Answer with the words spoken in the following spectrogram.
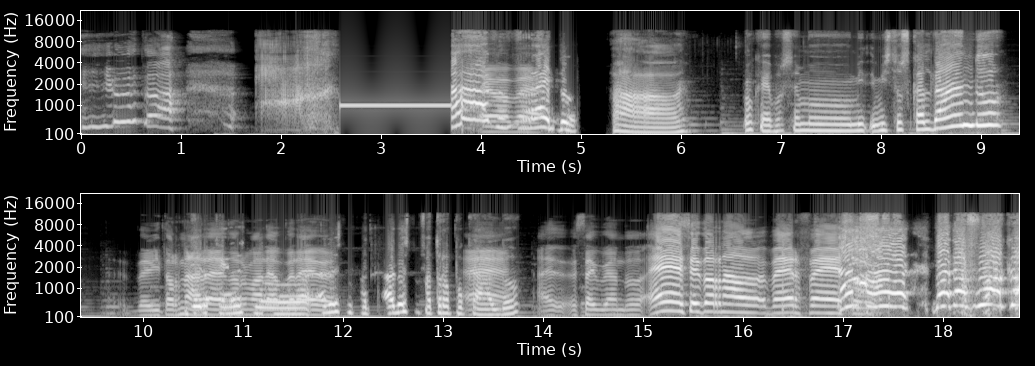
Aiuto! Ah, eh, freddo! Ah, ok, possiamo... Mi, mi sto scaldando. Devi tornare normale adesso, a breve. Adesso fa, adesso fa troppo caldo. Eh, stai guardando. Eh, sei tornato! Perfetto! Ah, vado a fuoco!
